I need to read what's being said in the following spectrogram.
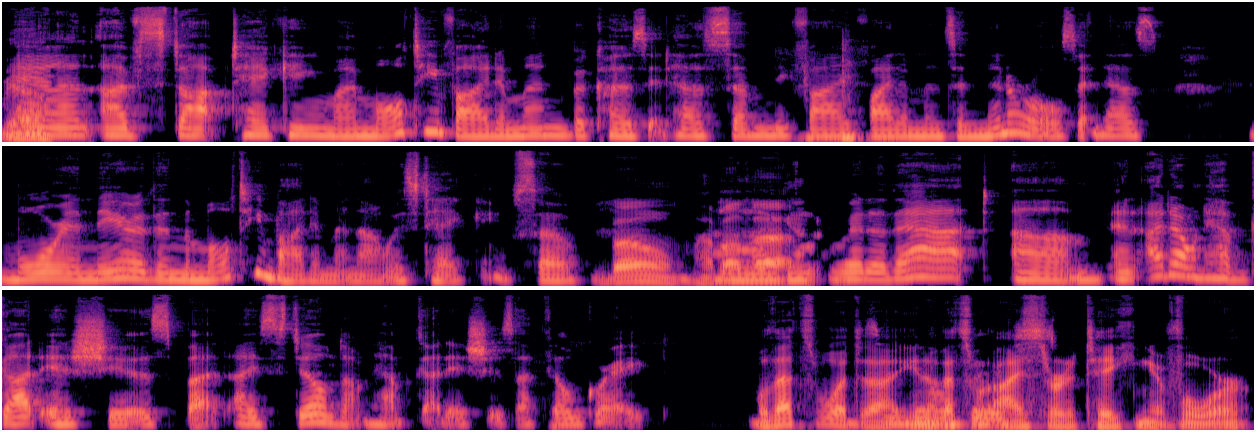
Yeah. And I've stopped taking my multivitamin because it has 75 vitamins and minerals. It has more in there than the multivitamin I was taking. So, boom. How about uh, that? Got rid of that. Um, and I don't have gut issues, but I still don't have gut issues. I feel great. Well, that's what, uh, you know, that's what I started taking it for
